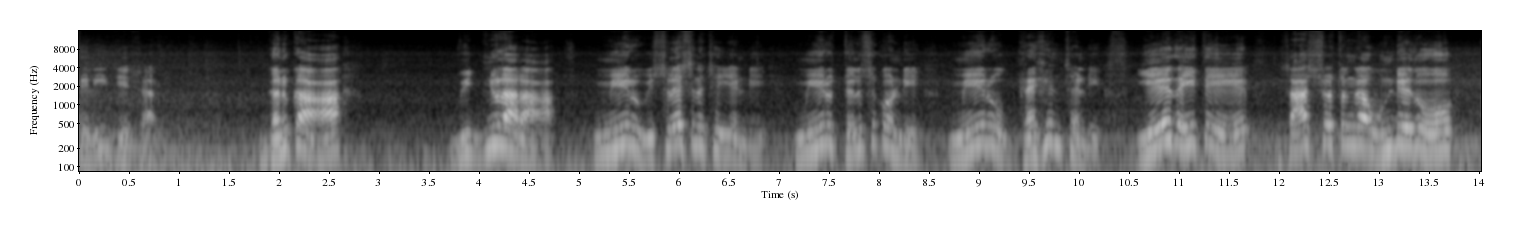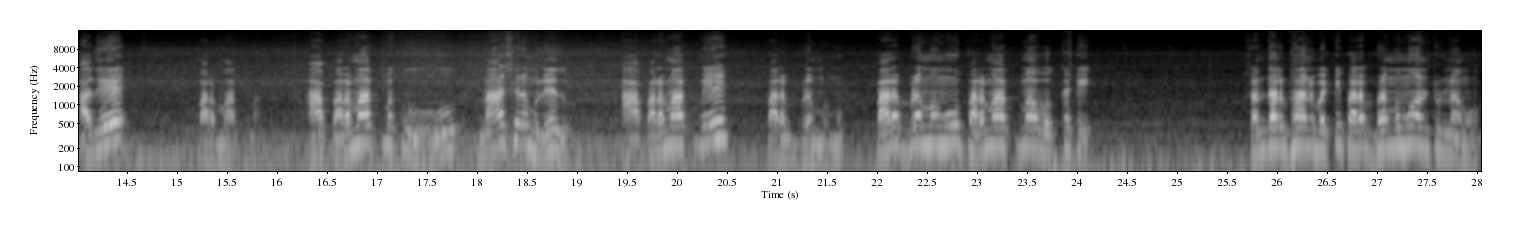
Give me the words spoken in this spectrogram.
తెలియజేశారు. గనుక విజ్ఞులారా మీరు విశ్లేషణ చేయండి. మీరు తెలుసుకోండి మీరు గ్రహించండి. ఏదైతే శాశ్వతంగా ఉండేదో అదే పరమాత్మ. ఆ పరమాత్మకు నాశనము లేదు. ఆ పరమాత్మే పరబ్రహ్మము. పరబ్రహ్మము పరమాత్మ ఒక్కటే. సందర్భాన్ని బట్టి పరబ్రహ్మము అంటున్నాము.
